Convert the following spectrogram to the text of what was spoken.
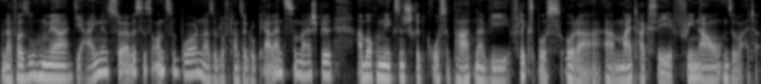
Und da versuchen wir, die eigenen Services onzuboarden, also Lufthansa Group Airlines zum Beispiel, aber auch im nächsten Schritt große Partner wie Flixbus oder äh, MyTaxi, FreeNow und so weiter.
